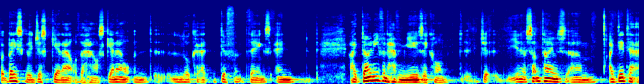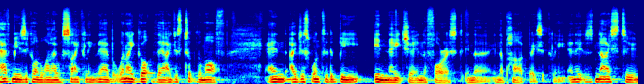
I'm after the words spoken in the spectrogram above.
But basically, just get out of the house, get out and uh, look at different things. And I don't even have music on. You know, sometimes um, I did have music on while I was cycling there, but when I got there, I just took them off. And I just wanted to be in nature, in the forest, in the in the park, basically. And it was nice to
